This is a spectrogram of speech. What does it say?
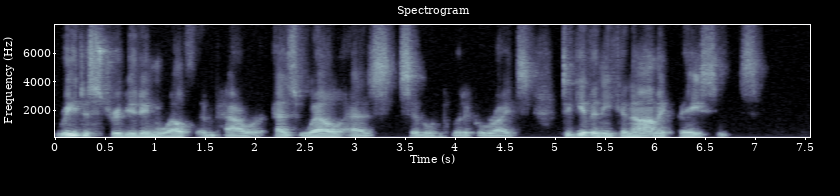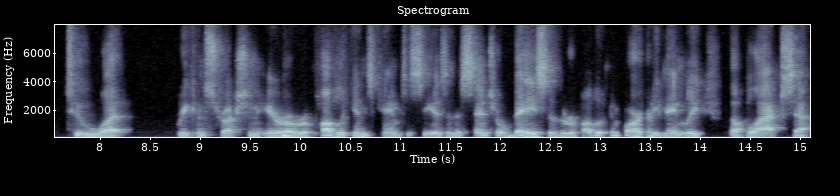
redistributing wealth and power as well as civil and political rights to give an economic basis to what Reconstruction era Republicans came to see as an essential base of the Republican Party, namely the Black South.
